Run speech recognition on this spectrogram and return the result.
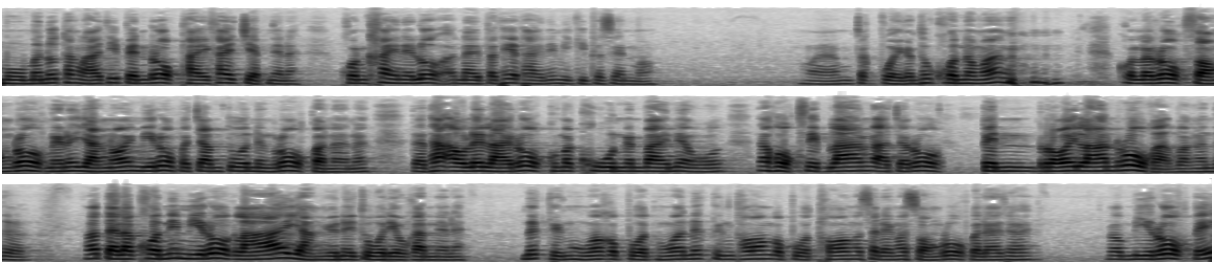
หมู่มนุษย์ทั้งหลายที่เป็นโรคภัยไข้เจ็บเนี่ยนะ คนไข้ในโลกในประเทศไทยนี่มีกี่เปอร์เซ็นต์หมอมันจะป่วยกันทุกคนนะมั้งคนละโรคสองโรคเนี่ยนะอย่างน้อยมีโรคประจำตัวหนึ่งโรคก่อนนะนะแต่ถ้าเอาหลายๆโรคคุณมาคูณกันไปเนี่ยโอ้ถ้าหกสิบล้านก็อาจจะโรคเป็นร้อยล้านโรคอะบางกันเถอะเพราะแต่ละคนนี่มีโรคหลายอย่างอยู่ในตัวเดียวกันเนี่ยนะนึกถึงหัวก็ปวดหัว นึกถึงท้องก็ปวดท้องก็แสดงว่าสองโรคไปแล้วใช่ไหมก็มีโรคเต็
